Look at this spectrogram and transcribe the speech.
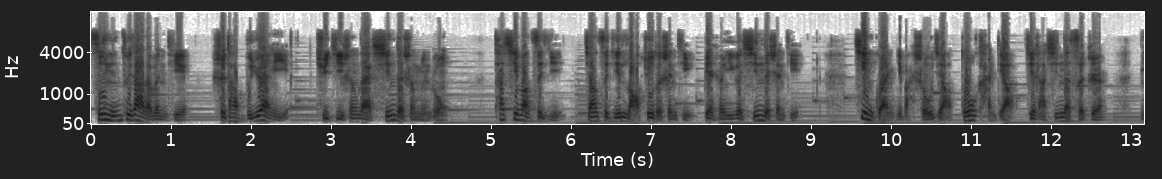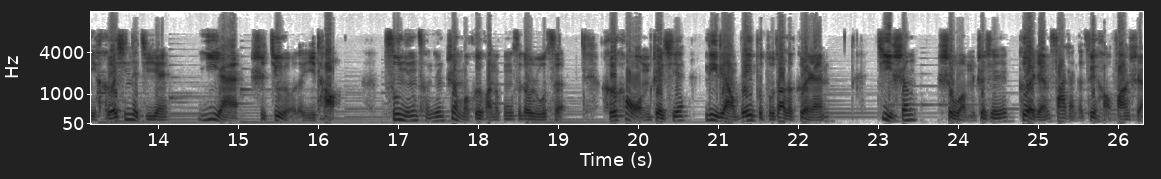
苏宁最大的问题是他不愿意去寄生在新的生命中，他希望自己将自己老旧的身体变成一个新的身体。尽管你把手脚都砍掉，接上新的四肢，你核心的基因依然是旧有的一套。苏宁曾经这么辉煌的公司都如此，何况我们这些力量微不足道的个人？寄生是我们这些个人发展的最好方式。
